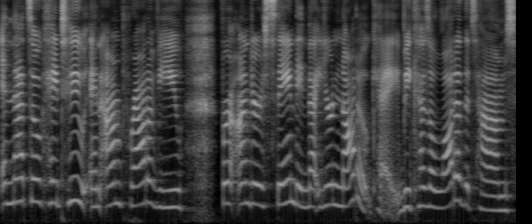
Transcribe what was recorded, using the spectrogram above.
And that's okay too. And I'm proud of you for understanding that you're not okay because a lot of the times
